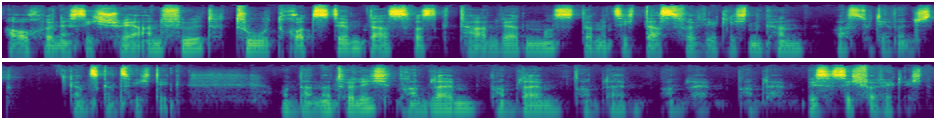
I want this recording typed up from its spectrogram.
Auch wenn es sich schwer anfühlt, tu trotzdem das, was getan werden muss, damit sich das verwirklichen kann, was du dir wünschst. Ganz, ganz wichtig. Und dann natürlich dranbleiben, dranbleiben, dranbleiben, dranbleiben, dranbleiben, bis es sich verwirklicht.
